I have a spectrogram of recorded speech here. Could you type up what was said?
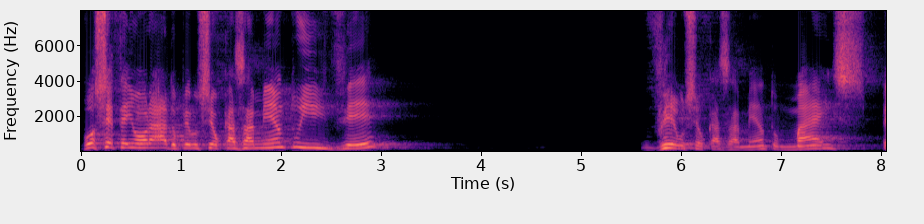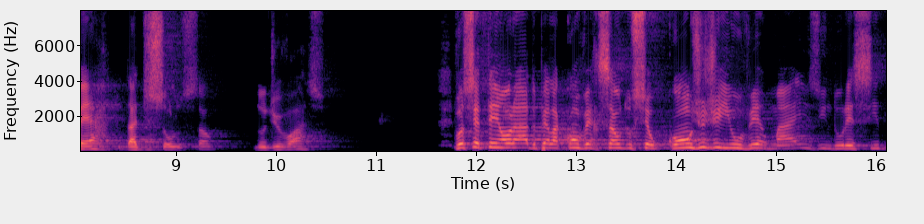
Você tem orado pelo seu casamento e vê vê o seu casamento mais perto da dissolução, do divórcio. Você tem orado pela conversão do seu cônjuge e o ver mais endurecido.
